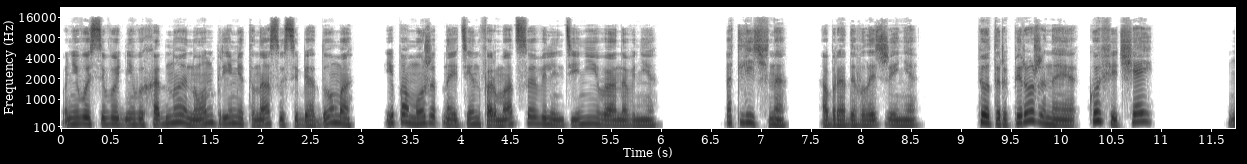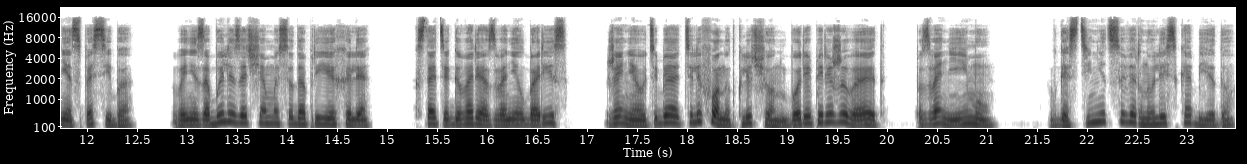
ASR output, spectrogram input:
У него сегодня выходной, но он примет нас у себя дома и поможет найти информацию о Валентине Ивановне». «Отлично», — обрадовалась Женя. Пётр, пирожное, кофе, чай?» «Нет, спасибо. Вы не забыли, зачем мы сюда приехали? Кстати говоря, звонил Борис. Женя, у тебя телефон отключен. Боря переживает. Позвони ему». В гостиницу вернулись к обеду,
